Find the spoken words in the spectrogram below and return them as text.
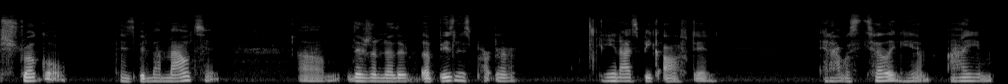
struggle, has been my mountain. Um, there's another a business partner. He and I speak often, and I was telling him I am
